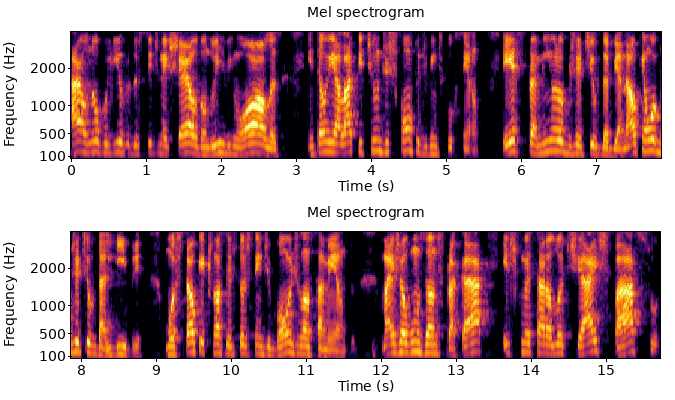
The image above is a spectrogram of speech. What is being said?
Ah, é o novo livro do Sidney Sheldon, do Irving Wallace. Então eu ia lá tinha um desconto de 20%. Esse, para mim, era o objetivo da Bienal, que é um objetivo da Libre, mostrar o que, que os nossos editores têm de bom e de lançamento. Mas de alguns anos para cá, eles começaram a lotear espaço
